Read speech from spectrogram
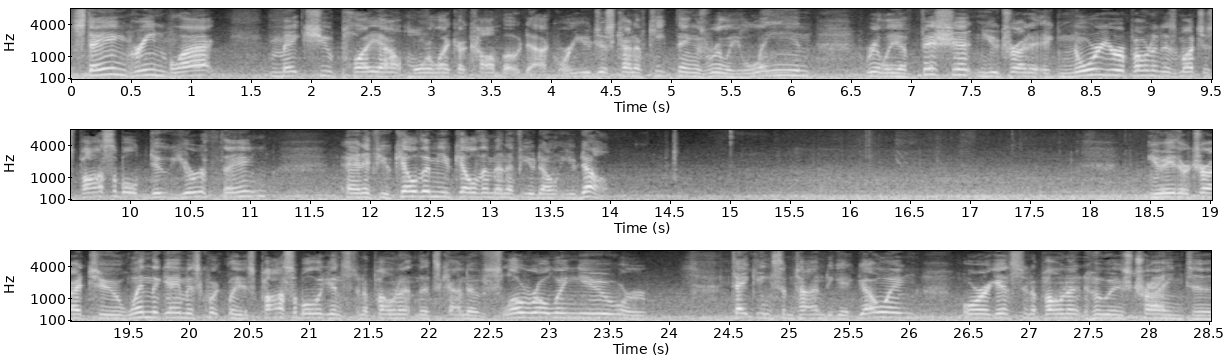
Staying green black makes you play out more like a combo deck where you just kind of keep things really lean, really efficient, and you try to ignore your opponent as much as possible, do your thing, and if you kill them, you kill them, and if you don't, you don't. You either try to win the game as quickly as possible against an opponent that's kind of slow rolling you or taking some time to get going, or against an opponent who is trying to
